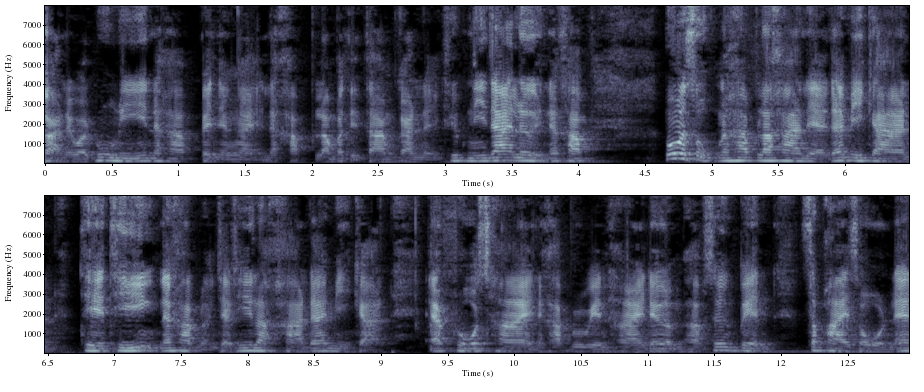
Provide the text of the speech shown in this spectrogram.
กาสในวันพรุ่งนี้นะครับ เป็นยังไงนะครับ เรามาติดตามกันในคลิปนี้ได้เลยนะครับ มื่อวันศุกร์นะครับราคาเนี่ยได้มีการเททิ้งนะครับหลังจากที่ราคาได้มีการ approach high นะครับบริเวณ high เดิมครับซึ่งเป็น supply zone แน่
